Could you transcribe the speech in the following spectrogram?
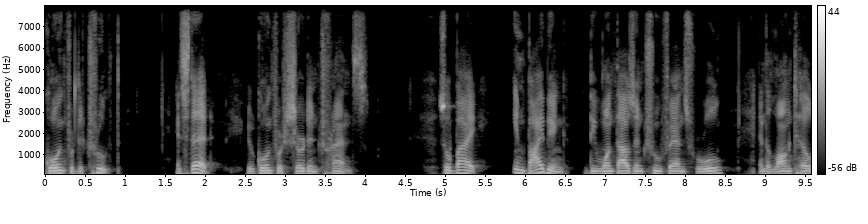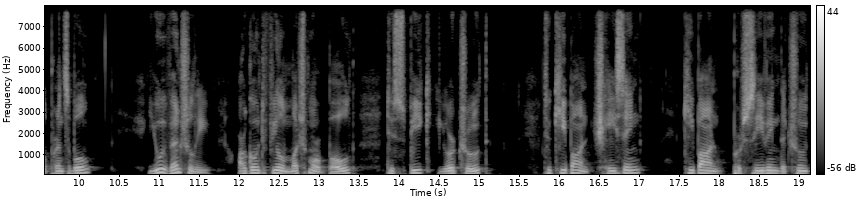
going for the truth. Instead, you're going for certain trends. So, by imbibing the 1000 true fans rule and the long tail principle, you eventually are going to feel much more bold to speak your truth, to keep on chasing, keep on perceiving the truth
